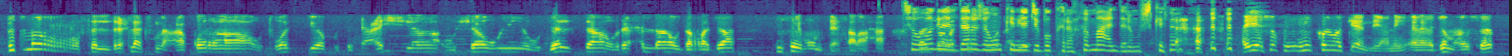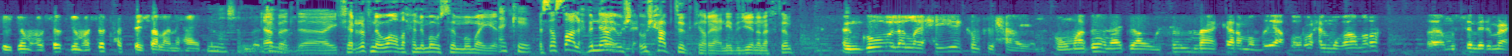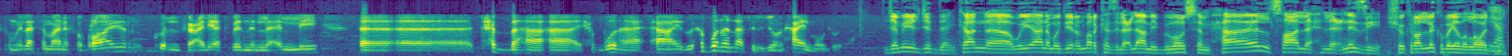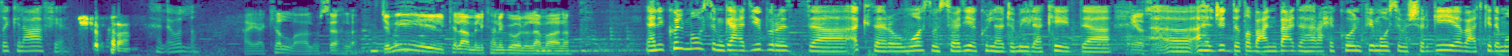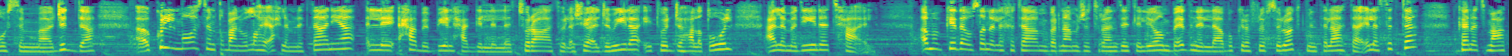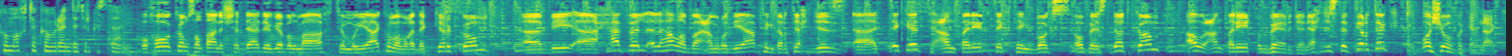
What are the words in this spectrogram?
بتمر في الرحلات مع قرى وتوقف وتتعشى وشوي وجلسة ورحلة ودراجات. في شيء ممتع صراحة. شوقنا تكون ممكن نجي بكرة؟ ما عندنا مشكلة. هي شوفي هي كل weekend يعني آه، جمعة وسبت جمعة وسبت جمعة وسبت حتى إن شاء الله نهاية. ما شاء الله. ابد آه، يشرفنا واضح إنه موسم مميز. أكيد. أستاذ صالح في النهاية وش, وش حاب تذكر يعني إذا جينا نختم؟ نقول الله يحييكم في حايل وما بين اجا وسلمى كرم الضيافة وروح المغامرة آه، مستمر معكم إلى 8 فبراير كل فعاليات بإذن الله اللي تحبها آه، يحبونها حايل ويحبونها الناس اللي يجون حايل موجوده جميل جدا. كان آه، ويانا مدير المركز الإعلامي بموسم حائل صالح العنزي. شكرا لك وبيض الله وجهك. يعطيك العافية. شكرا. هلا والله. حياك الله أهلا وسهلا. جميل الكلام اللي كان يقوله الامانه يعني كل موسم قاعد يبرز آه، أكثر وموسم السعودية كلها جميلة أكيد. آه،. آه، أهل جدة طبعا بعدها راح يكون في موسم الشرقية بعد كده موسم جدة. آه، كل المواسم طبعا والله أحلى من الثانية. اللي حابب يلحق ال- التراث والأشياء الجميلة يتوجه على طول على مدينة حائل. أما بكذا وصلنا لختام برنامج ترانزيت اليوم بإذن الله بكرة في نفس الوقت من ثلاثة إلى ستة. كانت معكم أختكم رندة تركستاني. أخوكم سلطان الشدادي وقبل ما أختم وياكم أبغى أذكركم آه، بحفل الهضبة. عمرو دياب تقدر تحجز آه، ال ticket عن طريق ticketing box office dot com أو عن طريق فيرجن. احجز تذكرتك وأشوفك هناك.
